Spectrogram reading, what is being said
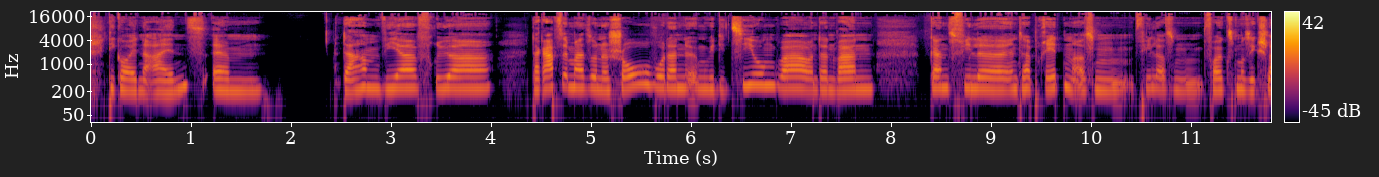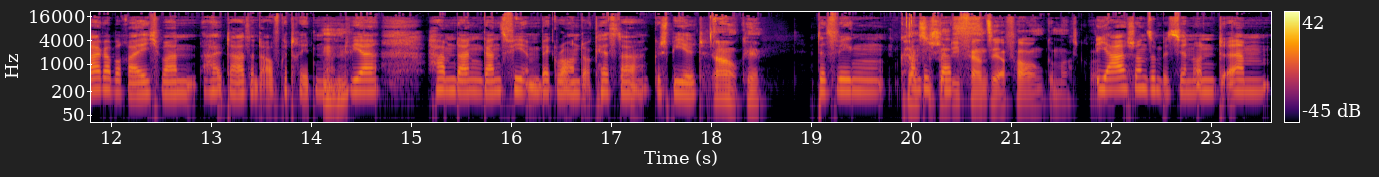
die Goldene Eins. Ähm, da haben wir früher, da gab's immer so eine Show, wo dann irgendwie die Ziehung war und dann waren ganz viele Interpreten aus dem, viel aus dem Volksmusik-Schlagerbereich waren halt da, sind aufgetreten Mhm. und wir haben dann ganz viel im Background-Orchester gespielt. Ah, okay. Deswegen Da hast kannte du ich schon die Fernseherfahrung gemacht. Quasi. Ja, schon so ein bisschen. Und ähm,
